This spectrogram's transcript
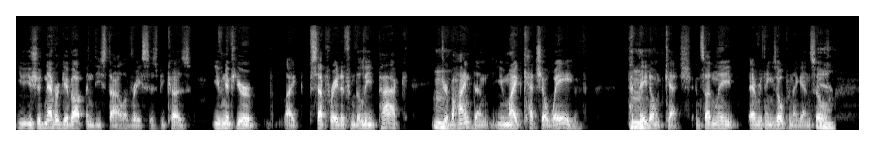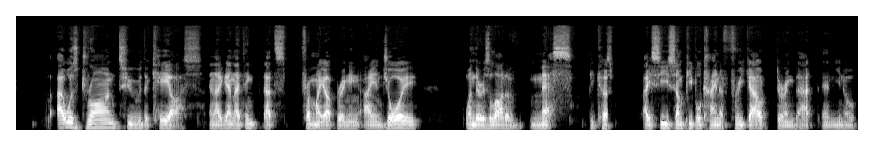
you, you should never give up in these style of races because even if you're like separated from the lead pack, mm. if you're mm. behind them, you might catch a wave that mm. they don't catch, and suddenly everything's open again. So yeah. I was drawn to the chaos, and again, I think that's from my upbringing. I enjoy when there is a lot of mess because I see some people kind of freak out during that, and you know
